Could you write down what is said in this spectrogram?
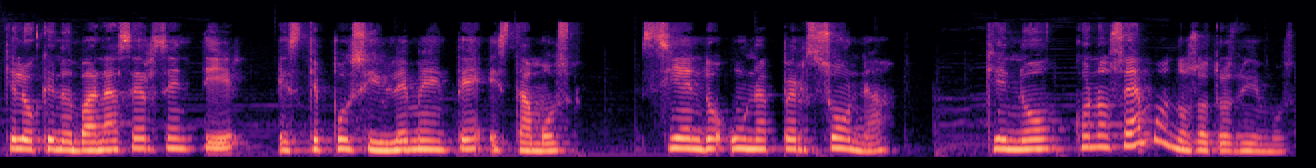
que lo que nos van a hacer sentir es que posiblemente estamos siendo una persona que no conocemos nosotros mismos,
